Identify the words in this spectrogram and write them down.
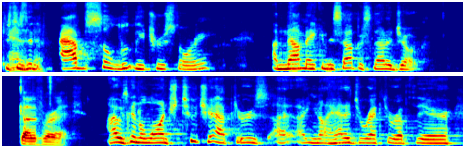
This Canada. is an absolutely true story. I'm not making this up. It's not a joke. Go for it. I was going to launch two chapters. I, I, you know, I had a director up there.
